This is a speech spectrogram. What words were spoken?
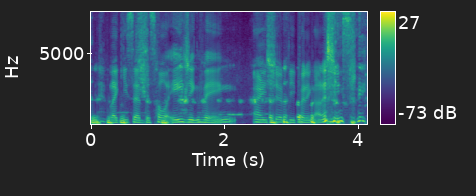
like you said, this whole aging thing, I should be putting on a knee sleeve.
